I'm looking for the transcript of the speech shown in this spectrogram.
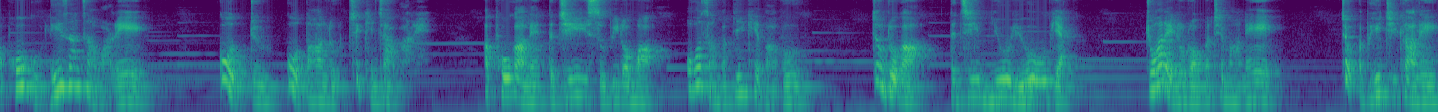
အဖိုးကိုလေးစားကြပါတယ်ကို့တူကို့သားလို့ချစ်ခင်ကြပါတယ်အဖိုးကလည်းတကြီးဆိုပြီးတော့မှဩဇာမပြင်းခဲ့ပါဘူးကျုပ်တို့ကတကြီးမျိုးရိုးဗျ ကြွားတယ်လို့တော့မထင်ပါနဲ့ကျုပ်အဘေးကြီးကလည်း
